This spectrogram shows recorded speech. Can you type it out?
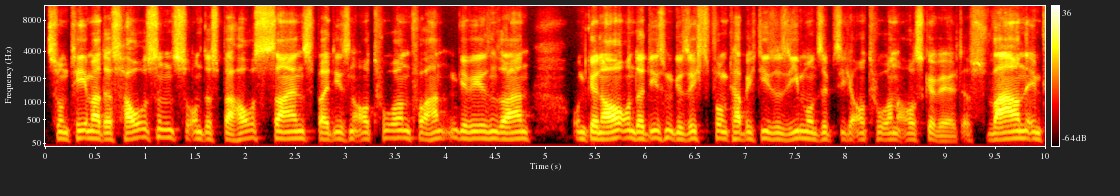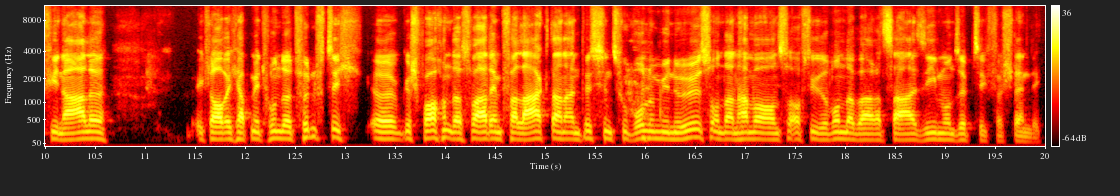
zum Thema des Hausens und des Behaustseins bei diesen Autoren vorhanden gewesen sein. Und genau unter diesem Gesichtspunkt habe ich diese 77 Autoren ausgewählt. Es waren im Finale ich glaube, ich habe mit 150 äh, gesprochen. Das war dem Verlag dann ein bisschen zu voluminös und dann haben wir uns auf diese wunderbare Zahl 77 verständigt.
